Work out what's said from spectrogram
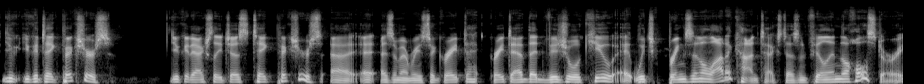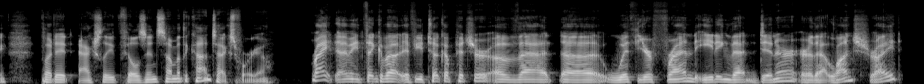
You you could take pictures you could actually just take pictures uh, as a memory. It's a great to, great to have that visual cue, uh, which brings in a lot of context. Doesn't fill in the whole story, but it actually fills in some of the context for you. Right. I mean, think about if you took a picture of that uh, with your friend eating that dinner or that lunch, right?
